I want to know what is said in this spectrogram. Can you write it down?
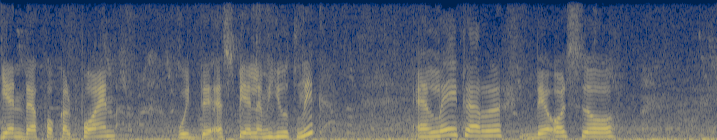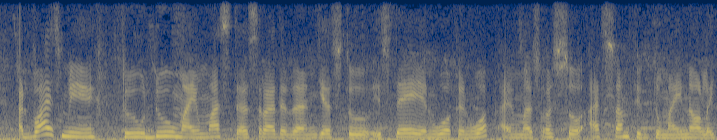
gender focal point with the SPLM Youth League. And later they also advised me to do my master's rather than just to stay and work and work. I must also add something to my knowledge.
